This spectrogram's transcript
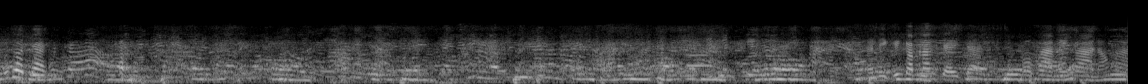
ผู้ตรวจการ อันนี้คือกำลังใจจากพ่อค้าแม่ค้าเนาะค่ะ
